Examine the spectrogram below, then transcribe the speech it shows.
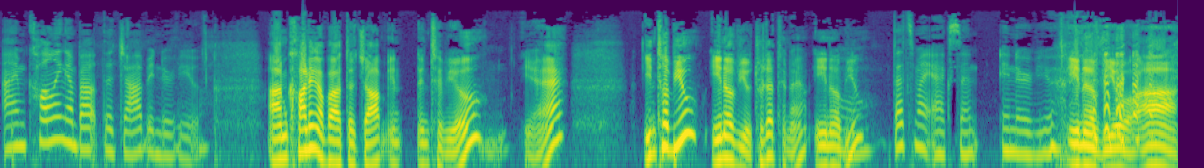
I'm calling about the job interview. I'm calling about the job in- interview. 예. 인터뷰? 인터뷰. 둘 다 되나요? 인터뷰? Oh, that's my accent. Interview. 인터뷰. 아,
